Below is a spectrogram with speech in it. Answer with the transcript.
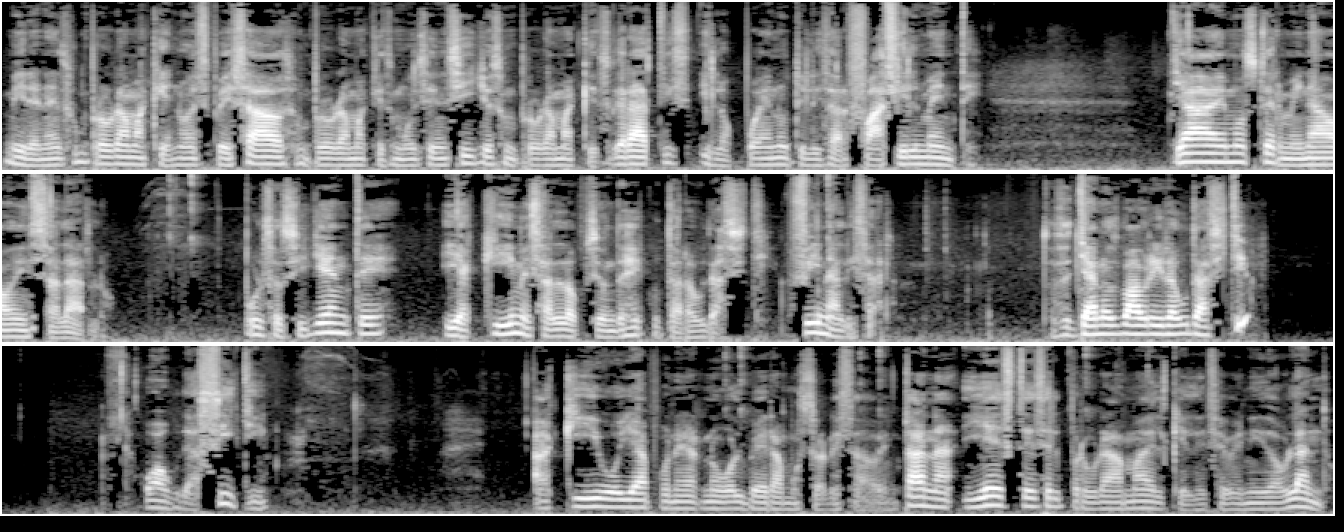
Miren, es un programa que no es pesado, es un programa que es muy sencillo, es un programa que es gratis y lo pueden utilizar fácilmente. Ya hemos terminado de instalarlo. Pulso siguiente y aquí me sale la opción de ejecutar Audacity. Finalizar. Entonces ya nos va a abrir Audacity o Audacity. Aquí voy a poner no volver a mostrar esta ventana y este es el programa del que les he venido hablando.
